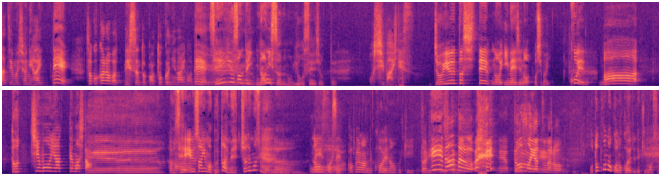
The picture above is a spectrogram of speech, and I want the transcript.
ら事務所に入ってそこからはレッスンとかは特にないので声優さんって何するの？養成所って。お芝居です女優としてのイメージのお芝居？声の？あーどっちもやってました。声優さん今舞台めっちゃ出ますもんね、うん。なんかせっかくなんで声なんか聞いたり。えー、なんだろう。どんなやつだろう。男の子の声でできます？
